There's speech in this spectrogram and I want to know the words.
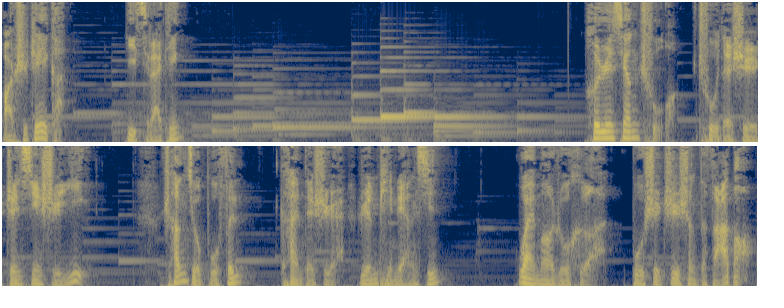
而是这个》，一起来听。和人相处，处的是真心实意，长久不分，看的是人品良心。外貌如何，不是制胜的法宝，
